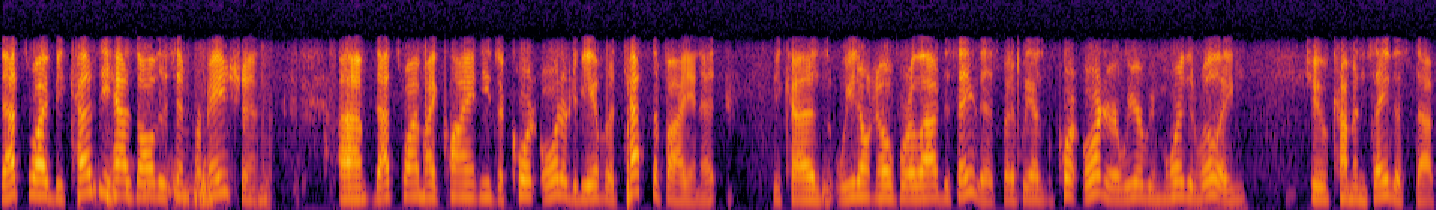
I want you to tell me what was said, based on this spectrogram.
that's why, because he has all this information, um, that's why my client needs a court order to be able to testify in it because we don't know if we're allowed to say this. But if we have a court order, we are more than willing to come and say this stuff.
